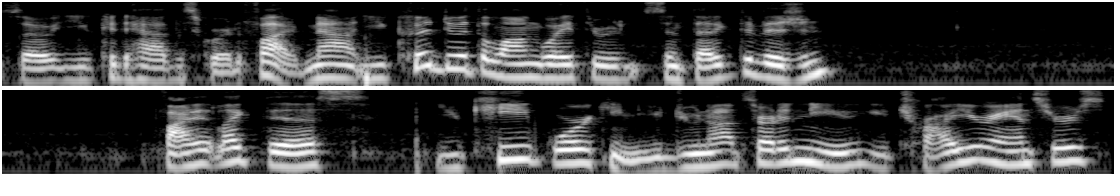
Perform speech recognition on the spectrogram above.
So you could have the square root of 5. Now, you could do it the long way through synthetic division. Find it like this. You keep working. You do not start anew. You try your answers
